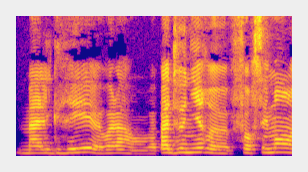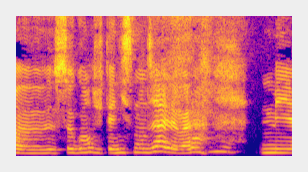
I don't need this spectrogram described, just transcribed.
malgré, euh, voilà, on va pas devenir euh, forcément euh, second du tennis mondial, voilà. Mais,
